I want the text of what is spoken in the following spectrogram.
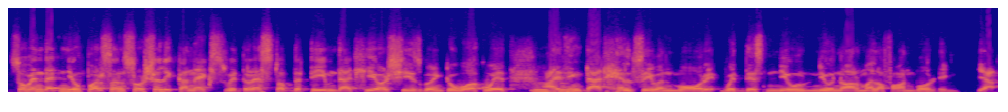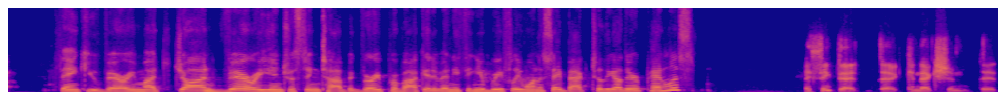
So when that new person socially connects with the rest of the team that he or she is going to work with, mm-hmm. I think that helps even more with this new new normal of onboarding. Yeah. Thank you very much. John, very interesting topic, very provocative. Anything you briefly want to say back to the other panelists? I think that that connection that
